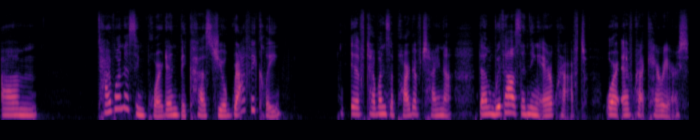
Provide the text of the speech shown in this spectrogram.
um, Taiwan is important because geographically, if Taiwan's a part of China, then without sending aircraft or aircraft carriers,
